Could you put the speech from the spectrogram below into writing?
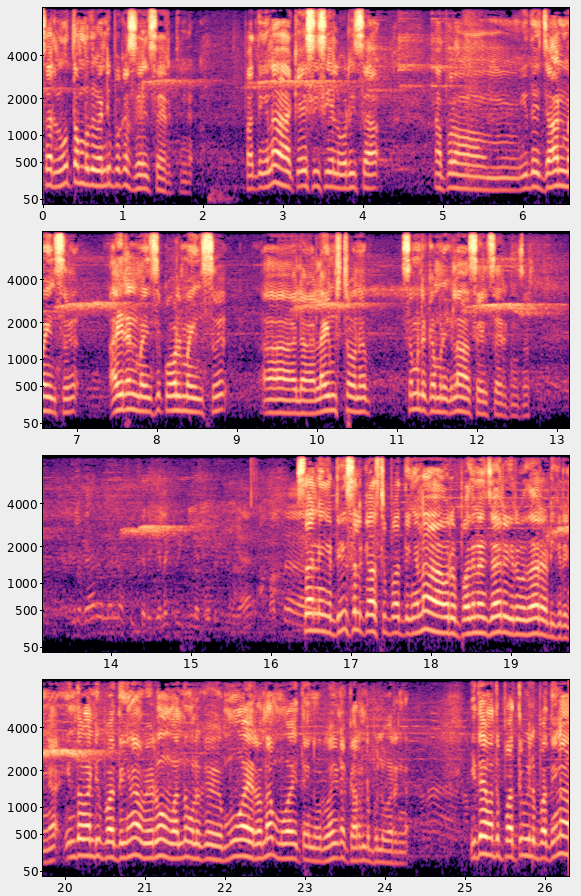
சார் நூற்றம்பது வண்டி பக்கம் சேல்ஸ் ஆகிருக்குங்க பார்த்தீங்கன்னா கேசிசிஎல் ஒரிசா அப்புறம் இது ஜான் mines iron mines coal mines limestone cement கம்பெனிக்கெலாம் சேல்ஸாக இருக்குங்க சார். சார் நீங்கள் டீசல் காஸ்ட் பார்த்தீங்கன்னா ஒரு பதினஞ்சாயிரம் இருபதாயிரம் அடிக்கிறீங்க. இந்த வண்டி பார்த்தீங்கன்னா வெறும் வந்து உங்களுக்கு மூவாயிரம் தான் மூவாயிரத்தி ஐநூறுரூவாய்க்கு கரண்ட் பில் வருங்க. இதே வந்து பத்து வீல் பார்த்தீங்கன்னா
